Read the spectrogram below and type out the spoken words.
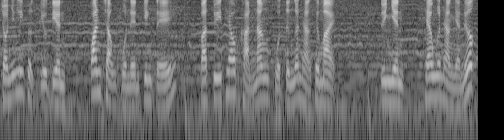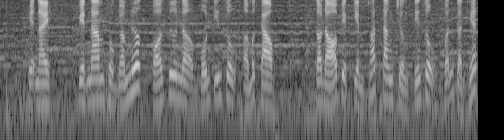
cho những lĩnh vực ưu tiên quan trọng của nền kinh tế và tùy theo khả năng của từng ngân hàng thương mại. Tuy nhiên, theo Ngân hàng Nhà nước, hiện nay Việt Nam thuộc nhóm nước có dư nợ vốn tín dụng ở mức cao. Do đó, việc kiểm soát tăng trưởng tín dụng vẫn cần thiết.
